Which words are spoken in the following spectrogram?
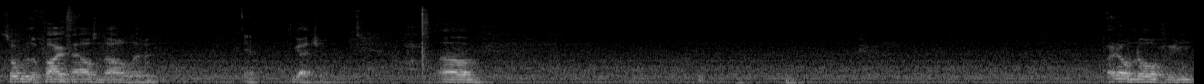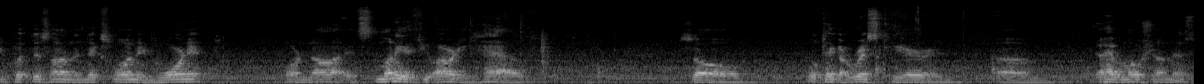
it's over the five thousand dollar limit. Gotcha. Um, I don't know if we need to put this on the next one and warn it or not. It's money that you already have. So we'll take a risk here and, um, I have a motion on this.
